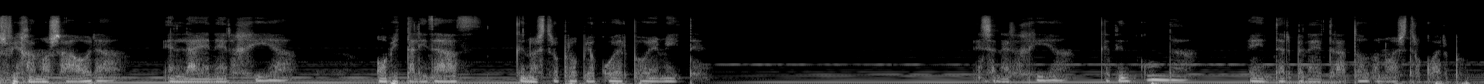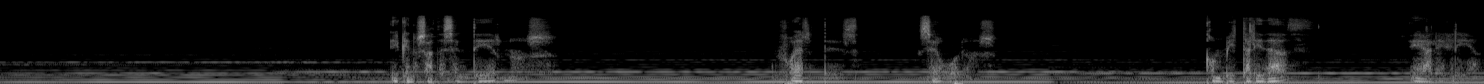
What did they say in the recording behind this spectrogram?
Nos fijamos ahora en la energía o vitalidad que nuestro propio cuerpo emite. Esa energía que circunda e interpenetra todo nuestro cuerpo y que nos hace sentirnos fuertes, seguros, con vitalidad y alegría.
